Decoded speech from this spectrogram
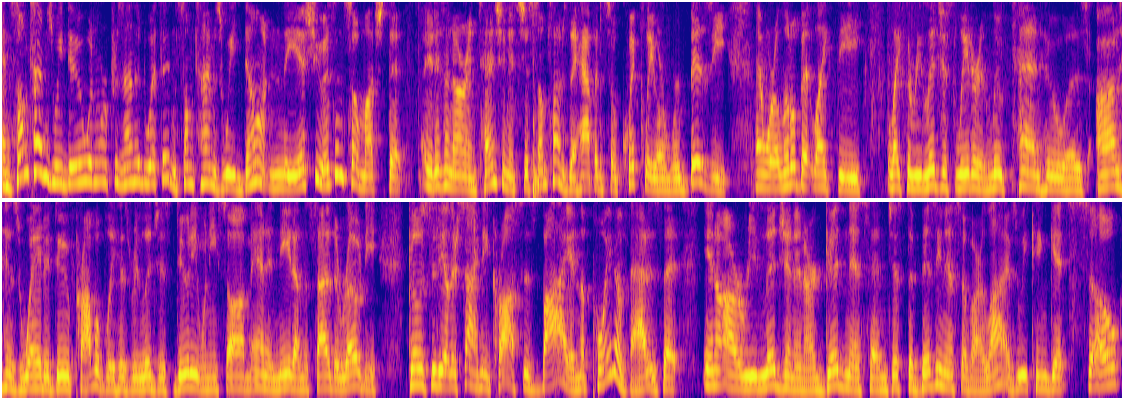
And sometimes we do when we're presented with it, and sometimes we don't. And the issue isn't so much that it isn't our intention; it's just sometimes they happen so quickly, or we're busy, and we're a little bit like the like the religious leader in Luke ten, who was on his way to do probably his religious duty when he saw a man in need on the side of the road, and he goes to the other side and he crosses by. And the point of that is that in our religion and our goodness and just the busyness of our lives, we can get so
